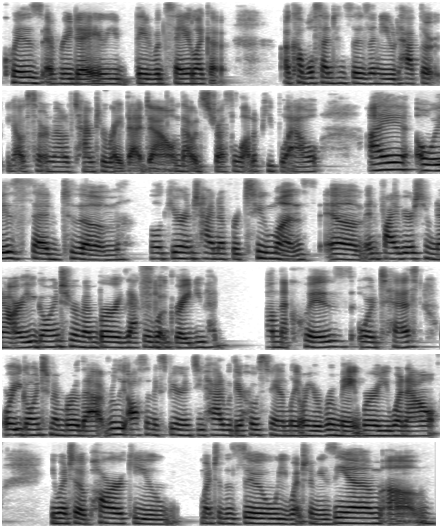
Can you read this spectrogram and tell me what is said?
quiz every day. They would say like a a couple sentences, and you'd have to you have a certain amount of time to write that down. That would stress a lot of people out. I always said to them, "Look, you're in China for two months. Um, and five years from now, are you going to remember exactly what grade you had on that quiz or test, or are you going to remember that really awesome experience you had with your host family or your roommate where you went out, you went to a park, you went to the zoo, you went to a museum, um,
